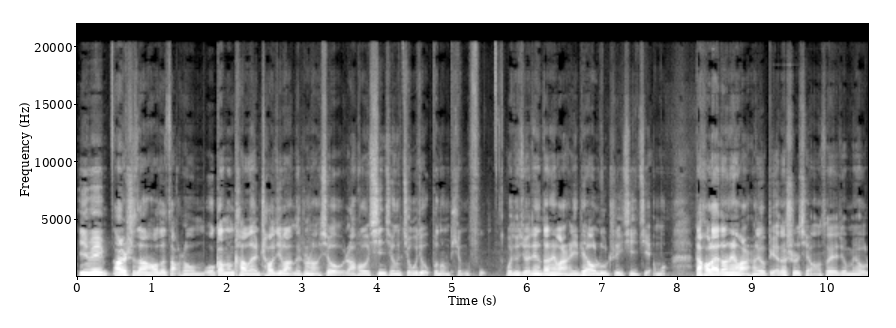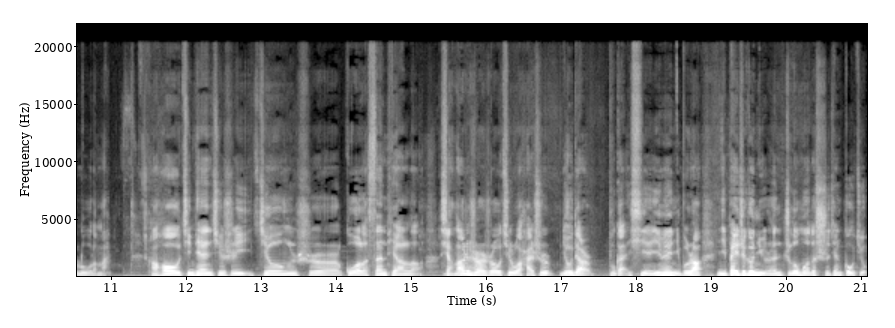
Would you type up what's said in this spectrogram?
因为二月十三号的早上，我刚刚看完超级碗的中场秀，然后心情久久不能平复，我就决定当天晚上一定要录制一期节目。但后来当天晚上有别的事情，所以就没有录了嘛。然后今天其实已经是过了三天了，想到这事儿的时候，其实我还是有点不敢信，因为你不知道你被这个女人折磨的时间够久。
